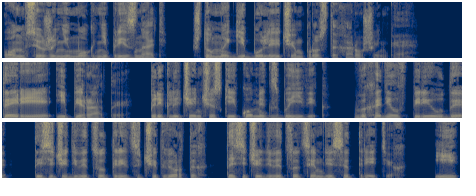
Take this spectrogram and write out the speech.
Он все же не мог не признать, что Мэгги более чем просто хорошенькая. «Терри и пираты» — приключенческий комикс-боевик, выходил в периоды 1934-1973 и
